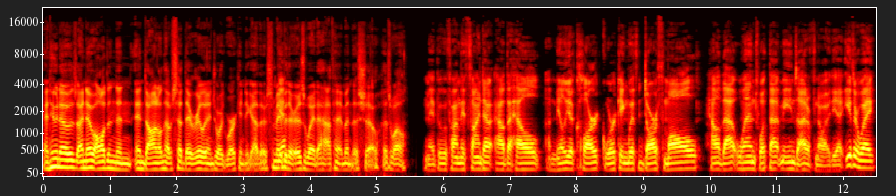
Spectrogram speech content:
And who knows? I know Alden and, and Donald have said they really enjoyed working together. So maybe yeah. there is a way to have him in this show as well. Maybe we finally find out how the hell Emilia Clarke working with Darth Maul, how that went, what that means. I have no idea. Either way,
